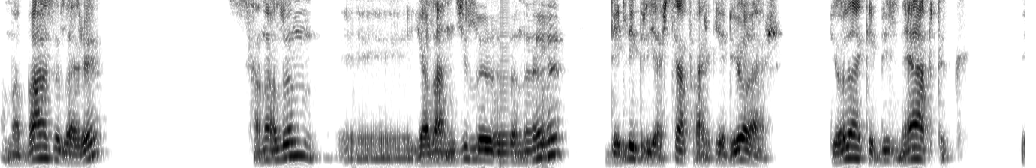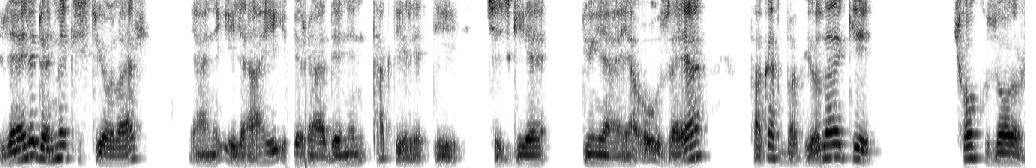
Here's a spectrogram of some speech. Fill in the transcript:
Ama bazıları sanalın e, yalancılığını belli bir yaşta fark ediyorlar. Diyorlar ki biz ne yaptık? Reale dönmek istiyorlar. Yani ilahi iradenin takdir ettiği çizgiye, dünyaya, o uzaya. Fakat bakıyorlar ki çok zor.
